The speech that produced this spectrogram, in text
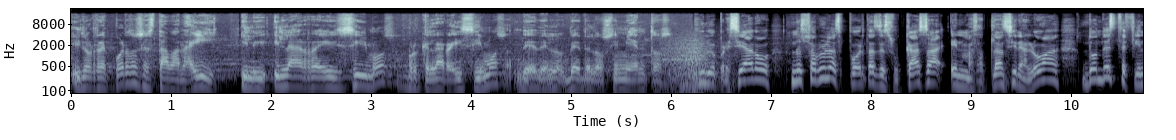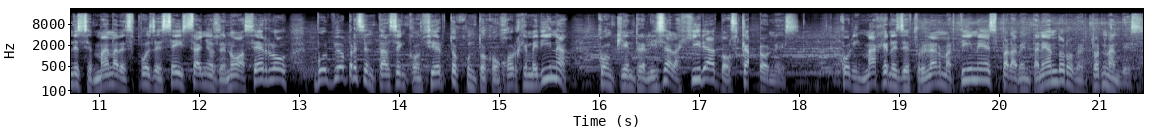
y los recuerdos estaban ahí y, la rehicimos, porque la rehicimos desde los cimientos. Julio Preciado nos abrió las puertas de su casa en Mazatlán, Sinaloa, donde este fin de semana, después de seis años de no hacerlo, volvió a presentarse en concierto junto con Jorge Medina, con quien realiza la gira Dos Cabrones. Con imágenes de Froilán Martínez para Ventaneando Roberto Hernández.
